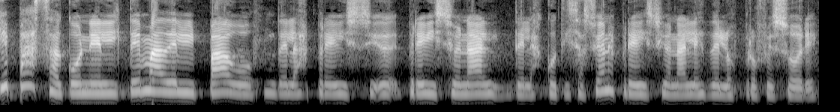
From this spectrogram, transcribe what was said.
¿Qué pasa con el tema del pago de las previsional, de las cotizaciones previsionales de los profesores?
